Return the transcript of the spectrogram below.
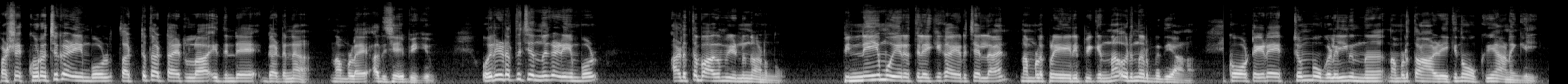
പക്ഷേ കുറച്ച് കഴിയുമ്പോൾ തട്ട് തട്ടായിട്ടുള്ള ഇതിന്റെ ഘടന നമ്മളെ അതിശയിപ്പിക്കും. ഒരിടത്ത് ചെന്ന് കഴിയുമ്പോൾ അടുത്ത ഭാഗം വീണ്ടും കാണുന്നു. പിന്നെയും ഉയരത്തിലേക്ക് കയറി ചെല്ലാൻ നമ്മളെ പ്രേരിപ്പിക്കുന്ന ഒരു നിർമ്മിതിയാണ്. കോട്ടയുടെ ഏറ്റവും മുകളിൽ നിന്ന് നമ്മൾ താഴേക്ക് നോക്കുകയാണെങ്കിൽ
